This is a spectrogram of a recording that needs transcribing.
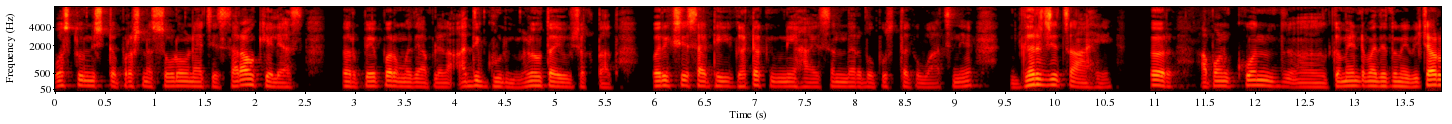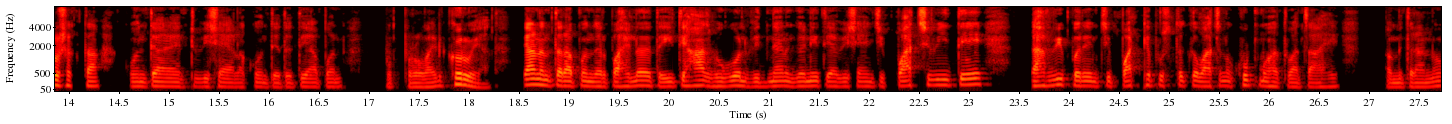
वस्तुनिष्ठ प्रश्न सोडवण्याचे सराव केल्यास, तर पेपरमध्ये आपल्याला अधिक गुण मिळवता येऊ शकतात. परीक्षेसाठी घटकनिहाय संदर्भ पुस्तक वाचणे गरजेचं आहे. तर आपण कोण कमेंटमध्ये तुम्ही विचारू शकता, कोणत्या विषयाला कोणते, तर ते आपण प्रोव्हाइड करूयात. त्यानंतर आपण जर पाहिलं तर इतिहास, भूगोल, विज्ञान, गणित या विषयांची पाचवी ते दहावीपर्यंतची पाठ्यपुस्तकं वाचणं खूप महत्त्वाचं आहे मित्रांनो.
